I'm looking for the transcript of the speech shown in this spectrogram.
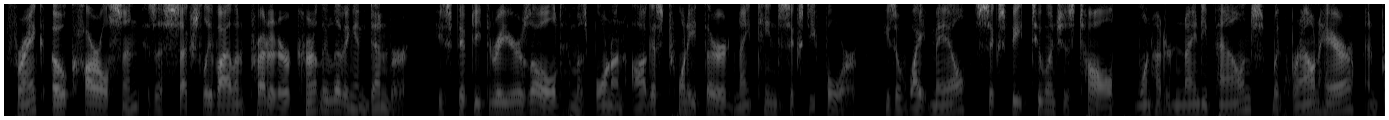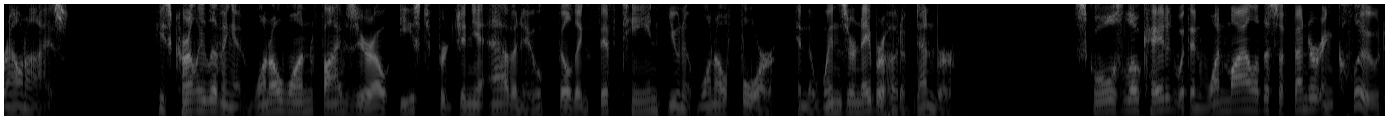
Frank O. Carlson is a sexually violent predator currently living in Denver. He's 53 years old and was born on August 23, 1964. He's a white male, 6 feet 2 inches tall, 190 pounds, with brown hair and brown eyes. He's currently living at 10150 East Virginia Avenue, Building 15, Unit 104, in the Windsor neighborhood of Denver. Schools located within one mile of this offender include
